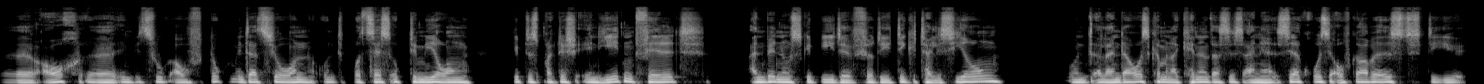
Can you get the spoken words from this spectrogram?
äh, auch äh, in Bezug auf Dokumentation und Prozessoptimierung gibt es praktisch in jedem Feld Anwendungsgebiete für die Digitalisierung. Und allein daraus kann man erkennen, dass es eine sehr große Aufgabe ist, die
